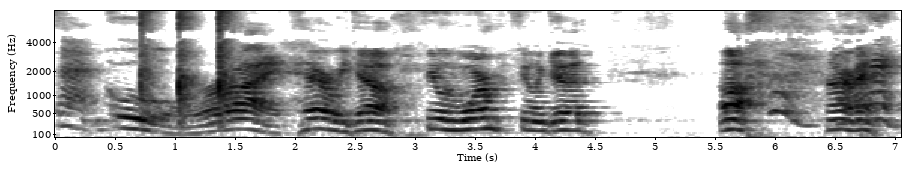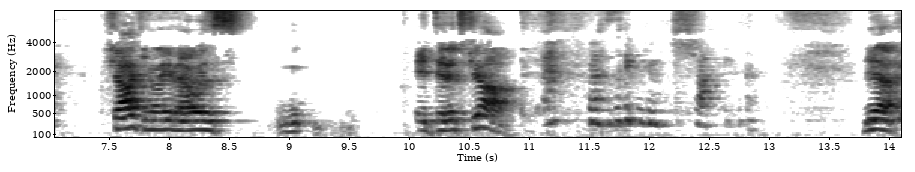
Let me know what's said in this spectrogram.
ten. All right. There we go. Feeling warm? Feeling good? Ah, all right. Okay. Shockingly, that was. It did its job. I was like, shocking. Yeah,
